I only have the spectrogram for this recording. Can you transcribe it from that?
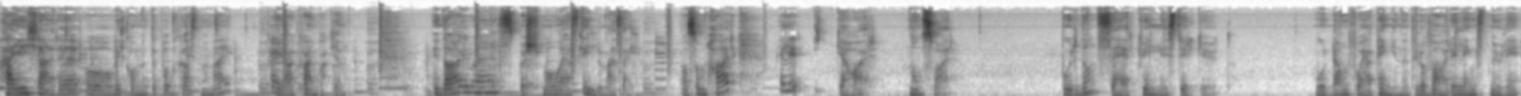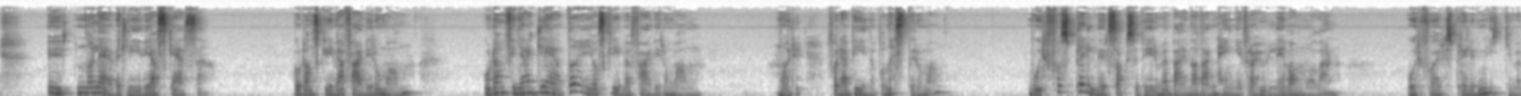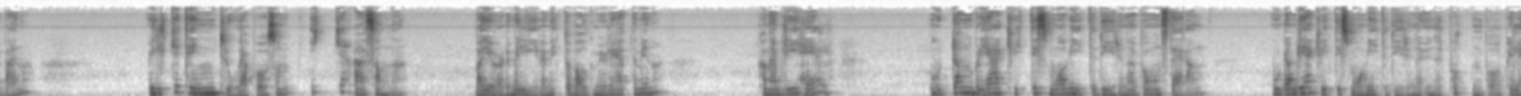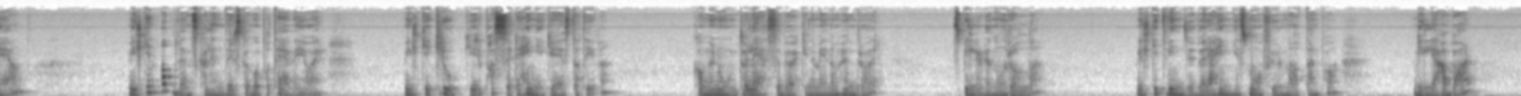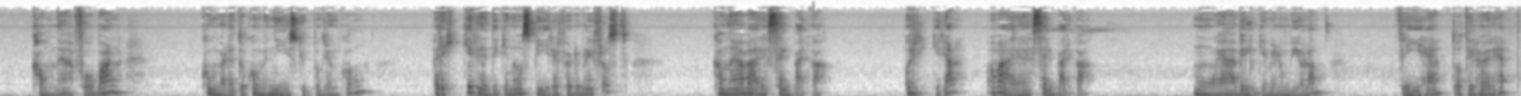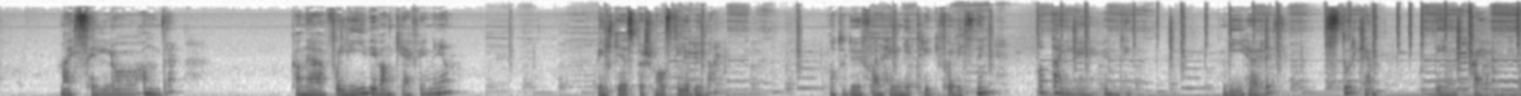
Hei, kjære, og velkommen til podkast med meg, Kaja Kvernbakken. I dag med spørsmålet jeg stiller meg selv, og som har, eller ikke har, noen svar. Hvordan ser kvinnelig styrke ut? Hvordan får jeg pengene til å vare lengst mulig uten å leve et liv i askese? Hvordan skriver jeg ferdig romanen? Hvordan finner jeg glede i å skrive ferdig romanen? Når får jeg begynne på neste roman? Hvorfor spreller saksedyret med beina der den henger fra hullet i vannmåleren? Hvorfor spreller den ikke med beina? Hvilke ting tror jeg på som ikke er sanne? Hva gjør det med livet mitt og valgmulighetene mine? Kan jeg bli hel? Hvordan blir jeg kvitt de små, hvite dyrene på monsteraen? Hvordan blir jeg kvitt de små, hvite dyrene under potten på pileaen? Hvilken adventskalender skal gå på TV i år? Hvilke kroker passer til hengekøyestativet? Kommer noen til å lese bøkene mine om 100 år? Spiller det noen rolle? Hvilket vindu bør jeg henge småfuglmateren på? Vil jeg ha barn? Kan jeg få barn? Kommer det til å komme nye skudd på grønnkollen? Rekker reddikene å spire før det blir frost? Kan jeg være selvberga? Orker jeg? Å være selvberga? Må jeg velge mellom by og land? Frihet og tilhørighet? Meg selv og andre? Kan jeg få liv i vannkefiren igjen? Hvilke spørsmål stiller du deg? Måtte du få en helg i trygg forvissning og deilig undring. Vi høres. Stor klem. Din Kaja.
